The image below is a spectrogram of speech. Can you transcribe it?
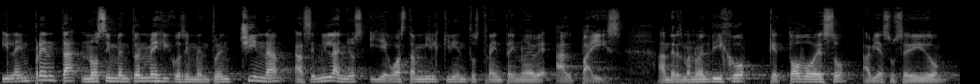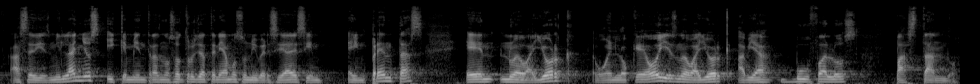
y la imprenta no se inventó en México, se inventó en China hace mil años y llegó hasta 1539 al país. Andrés Manuel dijo que todo eso había sucedido hace 10.000 años y que mientras nosotros ya teníamos universidades e imprentas en Nueva York o en lo que hoy es Nueva York había búfalos pastando.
